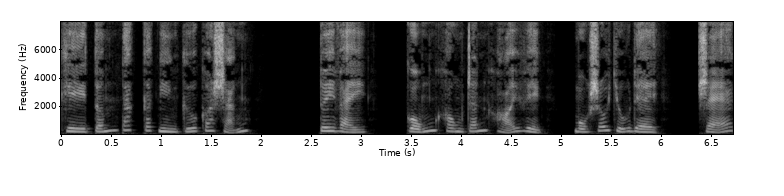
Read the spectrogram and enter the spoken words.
khi tóm tắt các nghiên cứu có sẵn. Tuy vậy, cũng không tránh khỏi việc một số chủ đề sẽ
